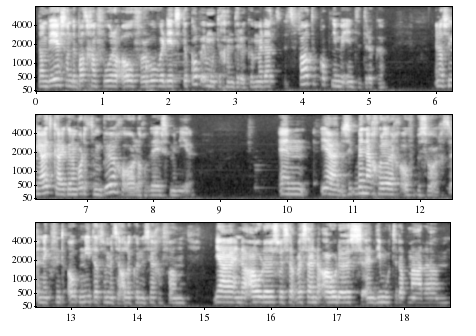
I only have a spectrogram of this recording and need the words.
dan weer zo'n debat gaan voeren over hoe we dit de kop in moeten gaan drukken. Maar dat, het valt de kop niet meer in te drukken. En als we niet uitkijken, dan wordt het een burgeroorlog op deze manier. En ja, dus ik ben daar gewoon heel erg over bezorgd. En ik vind ook niet dat we met z'n allen kunnen zeggen van... Ja, en de ouders, we zijn de ouders en die moeten dat maar, um,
